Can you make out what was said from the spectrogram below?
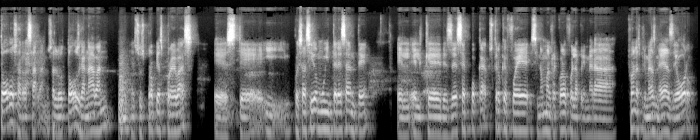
todos arrasaban, o sea, todos ganaban en sus propias pruebas. Este, y pues ha sido muy interesante el, el, que desde esa época, pues creo que fue, si no mal recuerdo, fue la primera, fueron las primeras medallas de oro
